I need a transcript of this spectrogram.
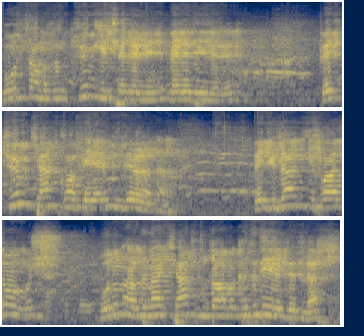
Bursa'mızın tüm ilçelerinin belediyeleri ve tüm kent konseylerimiz bir arada. Ve güzel bir ifade olmuş. Bunun adına kent mutabakatı diyelim dediler.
